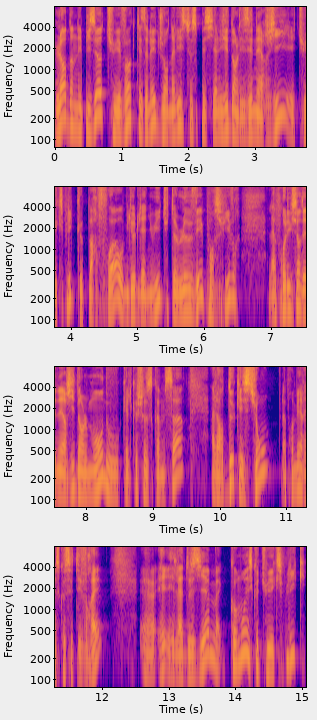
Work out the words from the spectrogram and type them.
lors d'un épisode, tu évoques tes années de journaliste spécialisé dans les énergies et tu expliques que parfois, au milieu de la nuit, tu te levais pour suivre la production d'énergie dans le monde ou quelque chose comme ça. Alors deux questions. La première, est-ce que c'était vrai? Euh, et, la deuxième, comment est-ce que tu expliques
